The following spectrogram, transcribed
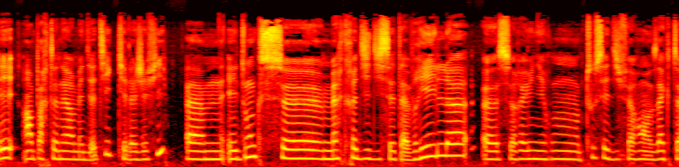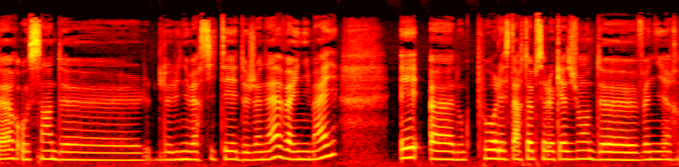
et un partenaire médiatique qui est la GFI. Euh, et donc ce mercredi 17 avril euh, se réuniront tous ces différents acteurs au sein de, l'université de Genève à Unimail. Et euh, donc pour les startups, c'est l'occasion de venir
